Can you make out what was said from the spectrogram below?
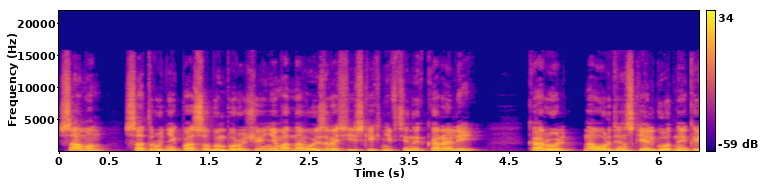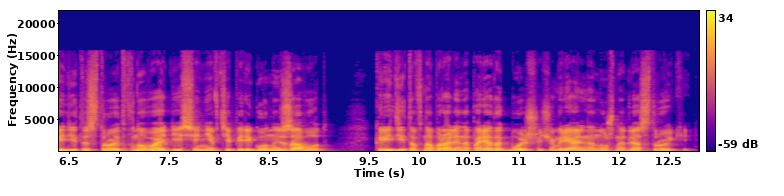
Сам он – сотрудник по особым поручениям одного из российских нефтяных королей. Король на орденские льготные кредиты строит в Новой Одессе нефтеперегонный завод. Кредитов набрали на порядок больше, чем реально нужно для стройки,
